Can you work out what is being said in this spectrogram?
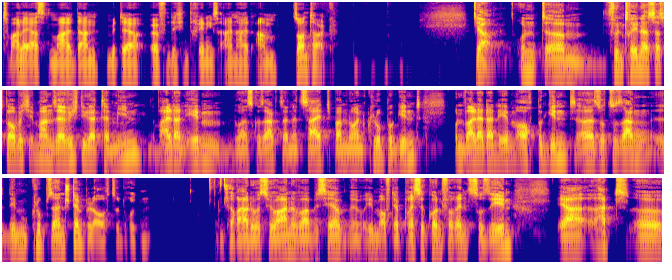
zum allerersten Mal dann mit der öffentlichen Trainingseinheit am Sonntag. Ja, und ähm, für einen Trainer ist das, glaube ich, immer ein sehr wichtiger Termin, weil dann eben, du hast gesagt, seine Zeit beim neuen Club beginnt und weil er dann eben auch beginnt, äh, sozusagen äh, dem Club seinen Stempel aufzudrücken. Gerardo Sioane war bisher äh, eben auf der Pressekonferenz zu sehen er hat, äh,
